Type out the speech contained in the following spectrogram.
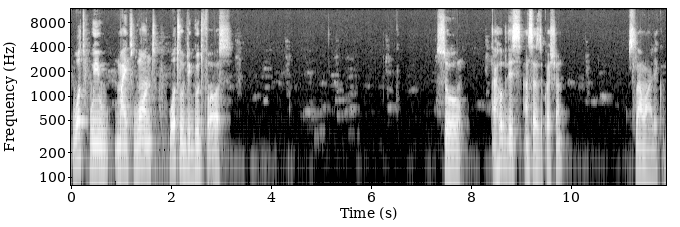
what we might want, what would be good for us. So I hope this answers the question. Assalamu alaikum.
